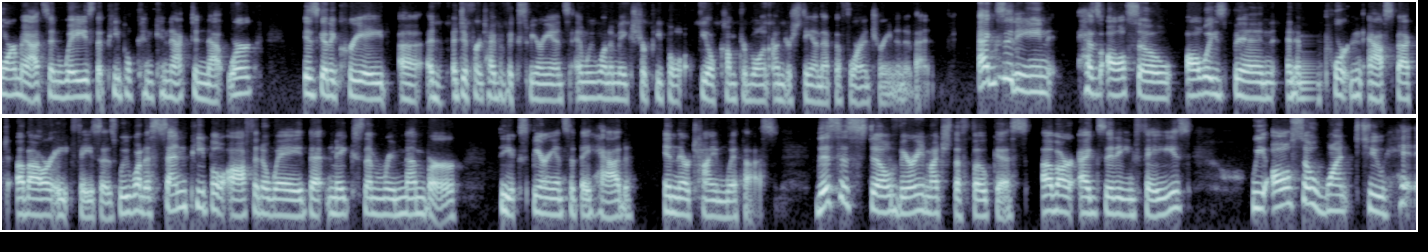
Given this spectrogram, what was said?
formats and ways that people can connect and network is going to create a, a, a different type of experience. And we want to make sure people feel comfortable and understand that before entering an event. Exiting has also always been an important aspect of our eight phases. We want to send people off in a way that makes them remember the experience that they had in their time with us. This is still very much the focus of our exiting phase. We also want to hit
